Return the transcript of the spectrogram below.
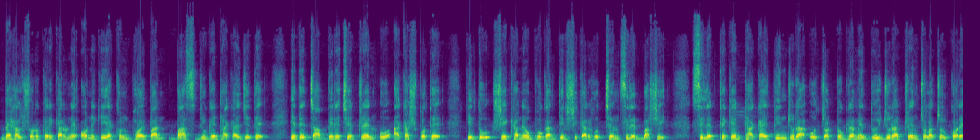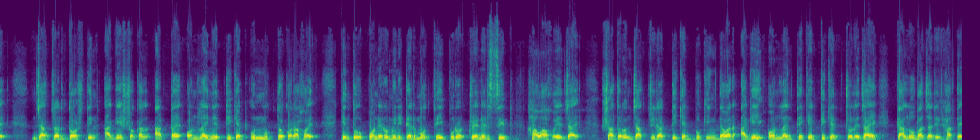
বেহাল সড়কের কারণে অনেকেই এখন ভয় পান বাস যুগে ঢাকায় যেতে। এতে চাপ বেড়েছে ট্রেন ও আকাশপথে। কিন্তু সেখানেও ভোগান্তির শিকার হচ্ছেন সিলেটবাসী। সিলেট থেকে ঢাকায় তিন জোড়া ও চট্টগ্রামে দুই জোড়া ট্রেন চলাচল করে। যাত্রার দশ দিন আগে সকাল আটটায় অনলাইনে টিকিট উন্মুক্ত করা হয়। কিন্তু পনেরো মিনিটের মধ্যেই পুরো ট্রেনের সিট হাওয়া হয়ে যায়। সাধারণ যাত্রীরা টিকিট বুকিং দেওয়ার আগেই অনলাইন থেকে টিকিট চলে যায় কালো কালোবাজারির হাতে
